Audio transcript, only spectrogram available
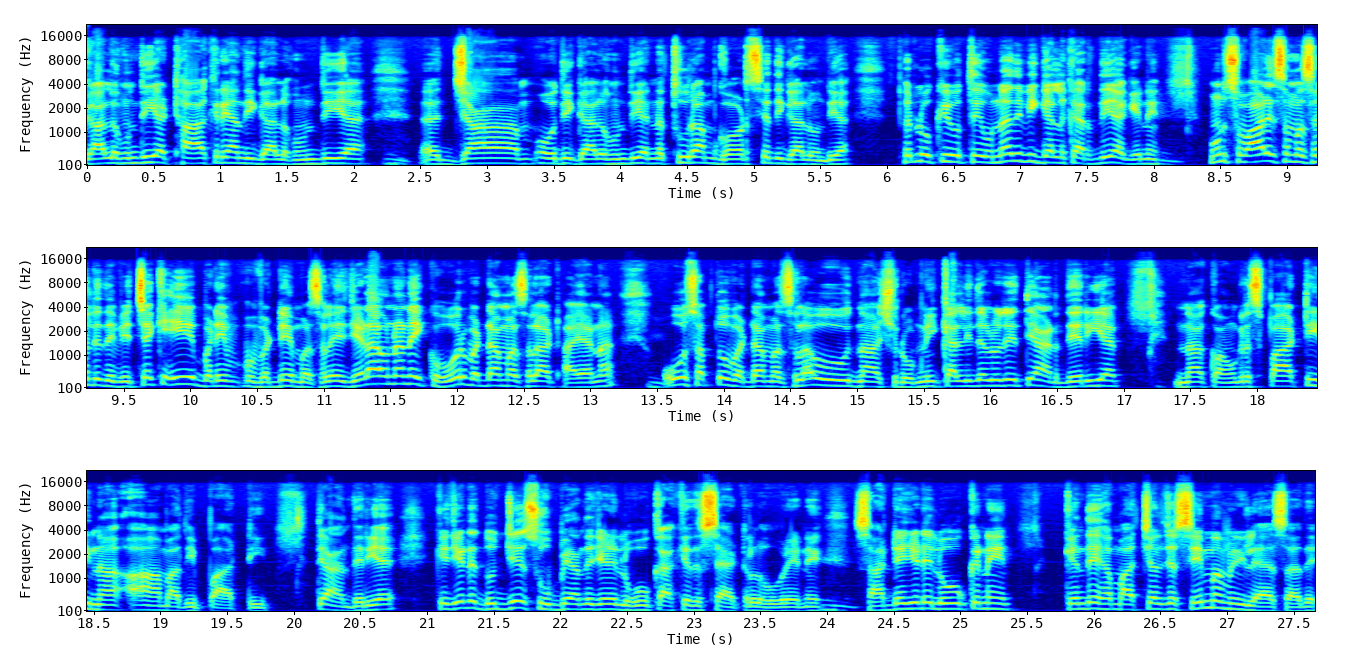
ਗੱਲ ਹੁੰਦੀ ਆ, ਠਾਕਰਿਆਂ ਦੀ ਗੱਲ ਹੁੰਦੀ ਆ ਜਾਂ ਉਹਦੀ ਗੱਲ ਹੁੰਦੀ ਹੈ ਨਥੂਰਾਮ ਗੋਡਸੇ ਦੀ ਗੱਲ ਹੁੰਦੀ ਆ, ਫਿਰ ਲੋਕੀ ਉੱਥੇ ਉਹਨਾਂ ਦੀ ਵੀ ਗੱਲ ਕਰਦੇ ਹੈਗੇ ਨੇ। ਹੁਣ ਸਵਾਲ ਇਸ ਮਸਲੇ ਦੇ ਵਿੱਚ ਹੈ ਕਿ ਇਹ ਬੜੇ ਵੱਡੇ ਮਸਲੇ, ਜਿਹੜਾ ਉਹਨਾਂ ਨੇ ਇੱਕ ਹੋਰ ਵੱਡਾ ਮਸਲਾ ਉਠਾਇਆ ਨਾ, ਉਹ ਸਭ ਤੋਂ ਵੱਡਾ ਮਸਲਾ, ਉਹ ਨਾ ਸ਼੍ਰੋਮਣੀ ਅਕਾਲੀ ਦਲ ਉਹਦੇ ਧਿਆਨ ਦੇ ਰਹੀ ਹੈ, ਨਾ ਕਾਂਗਰਸ ਪਾਰਟੀ, ਨਾ ਆਮ ਆਦਮੀ ਪਾਰਟੀ ਧਿਆਨ ਦੇ ਰਹੀ ਹੈ ਕਿ ਜਿਹੜੇ ਦੂਜੇ ਸੂਬਿਆਂ ਦੇ ਜਿਹੜੇ ਲੋਕ ਆ ਕੇ ਸੈਟਲ ਹੋ ਰਹੇ ਨੇ। ਸਾਡੇ ਜਿਹੜੇ ਲੋਕ ਨੇ ਕਹਿੰਦੇ ਹਿਮਾਚਲ 'ਚ ਸਿਮ ਵੀ ਨਹੀਂ ਲੈ ਸਕਦੇ।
